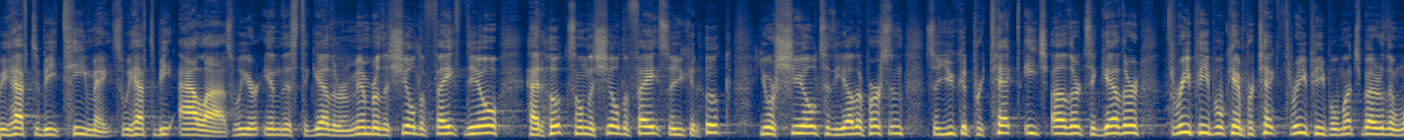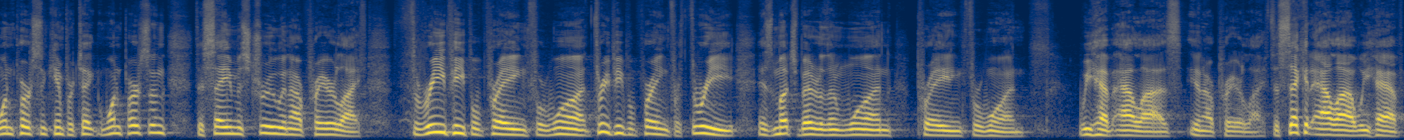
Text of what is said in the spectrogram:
We have to be teammates. We have to be allies. We are in this together. Remember, the shield of faith deal had hooks on the shield of faith so you could hook your shield to the other person so you could protect each other together. Three people can protect three people much better than one person can protect one person. The same is true in our prayer life. Three people praying for one, three people praying for three is much better than one praying for one. We have allies in our prayer life. The second ally we have,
